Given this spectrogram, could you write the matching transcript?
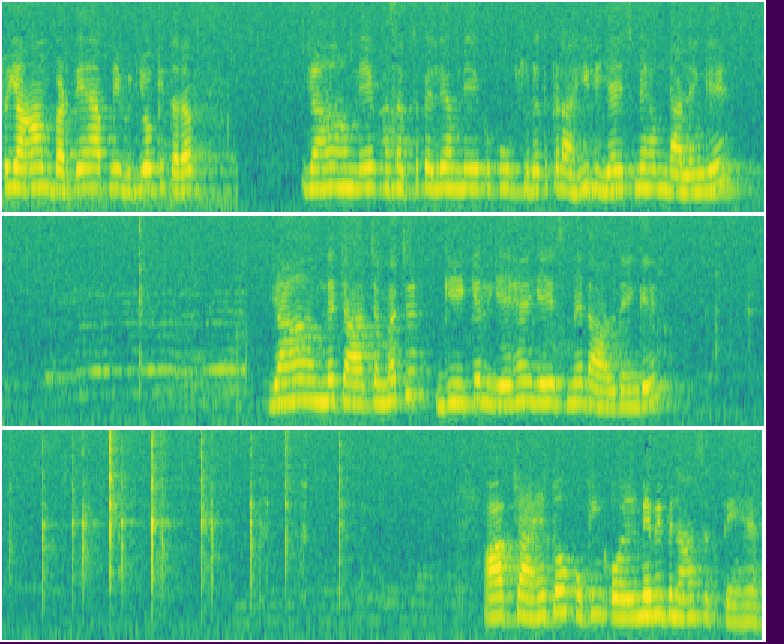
तो यहाँ हम बढ़ते हैं अपनी वीडियो की तरफ़। यहाँ हमने सबसे पहले हमने एक खूबसूरत कढ़ाई लिया, इसमें हम डालेंगे। यहाँ हमने चार चम्मच घी के लिए हैं, ये इसमें डाल देंगे। आप चाहें तो कुकिंग ऑयल में भी बना सकते हैं,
